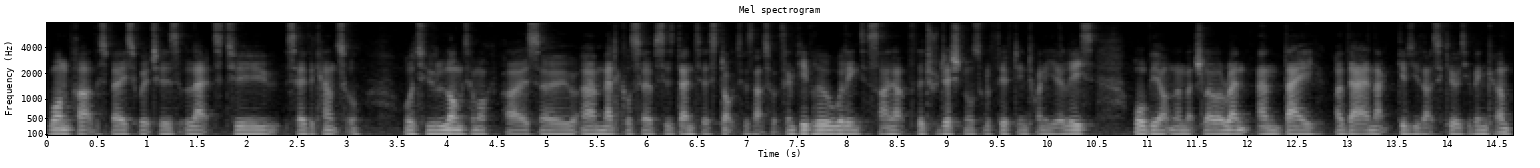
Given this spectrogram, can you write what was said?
one part of the space which is let to, say, the council or to long term occupiers, so um, medical services, dentists, doctors, that sort of thing, people who are willing to sign up for the traditional sort of 15, 20 year lease, albeit on a much lower rent, and they are there, and that gives you that security of income.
